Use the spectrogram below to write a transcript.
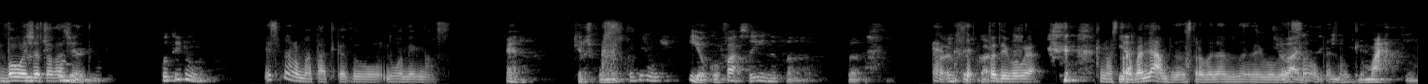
Boas a toda a gente. Continua. Isso não era uma tática do, de um amigo nosso. Era. Que responder continuas. E é o que eu faço ainda para. para... É, Claro, claro. para divulgar. Que nós Yeah. trabalhamos, nós trabalhamos na divulgação. Trabalho no marketing.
